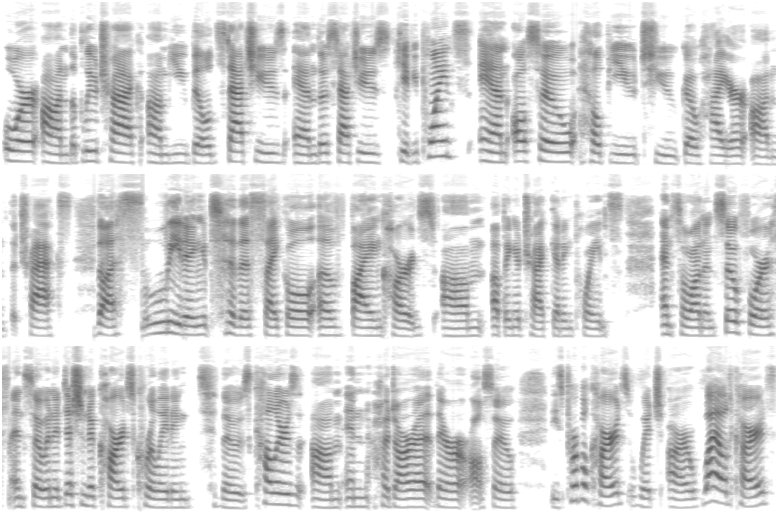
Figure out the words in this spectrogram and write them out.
or on the blue track, um, you build statues, and those statues give you points and also help you to go higher on the tracks, thus leading to this cycle of buying cards, um, upping a track, getting points, and so on and so forth. And so, in addition to cards correlating to those colors, um, in Hadara, there are also these purple cards, which are wild cards.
